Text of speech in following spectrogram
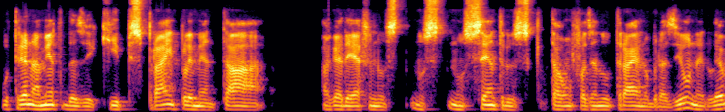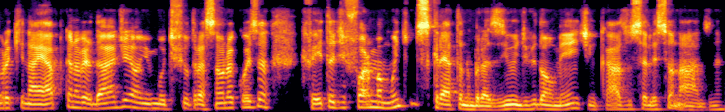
o treinamento das equipes para implementar HDF nos, nos, nos, centros que estavam fazendo o trial no Brasil, né? Lembra que na época, na verdade, a hemodifiltração era coisa feita de forma muito discreta no Brasil, individualmente, em casos selecionados, né?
